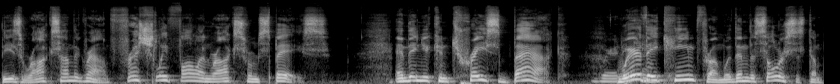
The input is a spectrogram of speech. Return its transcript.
these rocks on the ground, freshly fallen rocks from space, and then you can trace back Where where, they they came from within the solar system,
